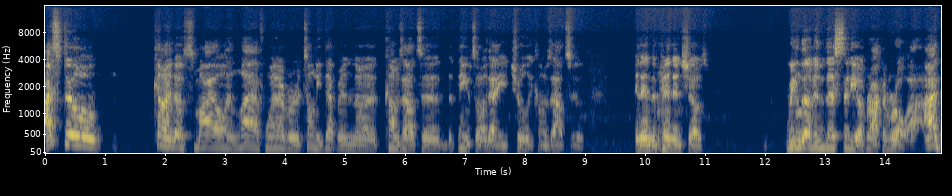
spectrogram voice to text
I still kind of smile and laugh whenever Tony Deppen uh, comes out to the theme song that he truly comes out to in independent shows we live in this city of rock and roll. I, I,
